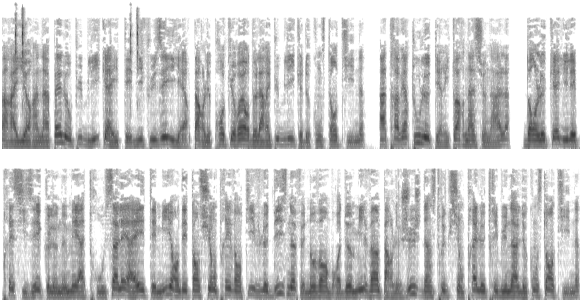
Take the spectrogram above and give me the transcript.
Par ailleurs un appel au public a été diffusé hier par le procureur de la République de Constantine, à travers tout le territoire national, dans lequel il est précisé que le nommé Atrou Saleh a été mis en détention préventive le 19 novembre 2020 par le juge d'instruction près le tribunal de Constantine,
